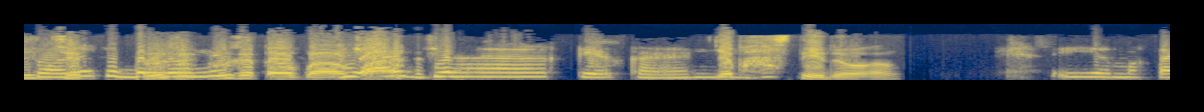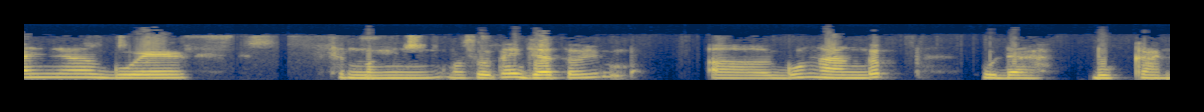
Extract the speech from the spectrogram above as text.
anjir soalnya gue sebelumnya gue gak tau apa-apa. diajak ya kan? Ya pasti dong Iya makanya gue seneng. Maksudnya jatuhnya eh, gue nganggep udah bukan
